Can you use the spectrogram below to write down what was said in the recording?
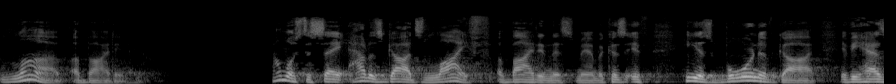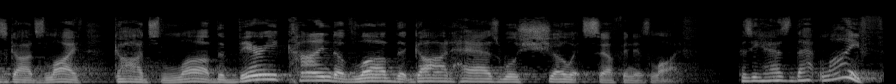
love abide in him? Almost to say, how does God's life abide in this man? Because if he is born of God, if he has God's life, God's love, the very kind of love that God has, will show itself in his life. Because he has that life.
